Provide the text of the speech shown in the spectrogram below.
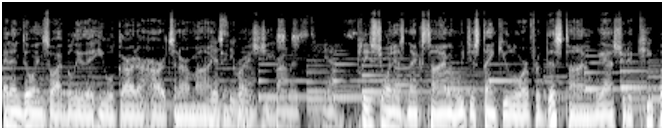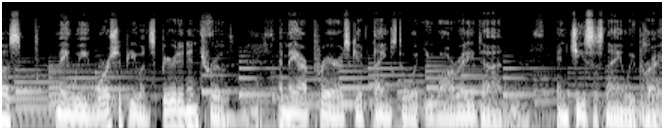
And in doing so, I believe that he will guard our hearts and our minds Yes, in will. Christ He Jesus. promised. Yes. Please join us next time. And we just thank you, Lord, for this time. And we ask you to keep us. May we worship you in spirit and in truth. And may our prayers give thanks to what you've already done. In Jesus' name we pray.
